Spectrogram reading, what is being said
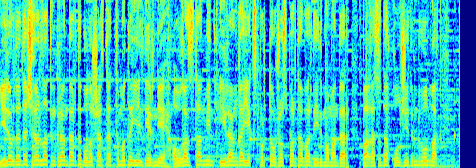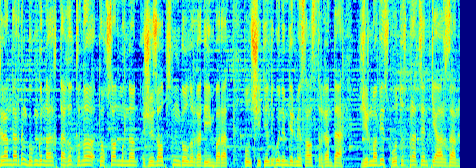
Елордада шығарылатын крандарды болашақта тмд елдеріне, Ауғанстан мен Иранға экспорттау жоспарда бар дейді мамандар. Бағасы да қолжетімді болмақ. Крандардың бүгінгі нарықтағы құны 90 мыңнан 160 мың долларға дейін барады. Бұл шетелдік өнімдермен салыстырғанда 25-30%ке арзан.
